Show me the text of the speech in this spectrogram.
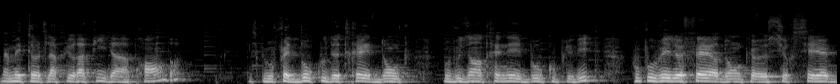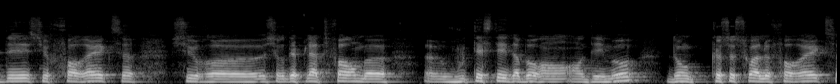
la méthode la plus rapide à apprendre parce que vous faites beaucoup de trades donc vous vous entraînez beaucoup plus vite. Vous pouvez le faire donc euh, sur CFD, sur Forex, sur, euh, des plateformes euh, où vous testez d'abord en, démo donc que ce soit le Forex,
